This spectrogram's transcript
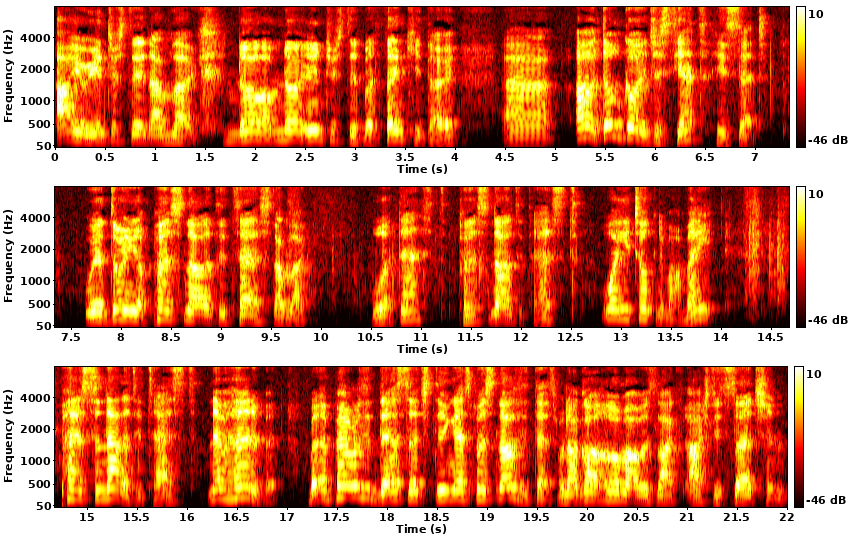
Are you interested? I'm like, no, I'm not interested, but thank you though. Uh, oh, don't go just yet, he said. We're doing a personality test. I'm like, what test? Personality test? What are you talking about, mate? Personality test? Never heard of it. But apparently there's such thing as personality test. When I got home, I was like actually searching,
